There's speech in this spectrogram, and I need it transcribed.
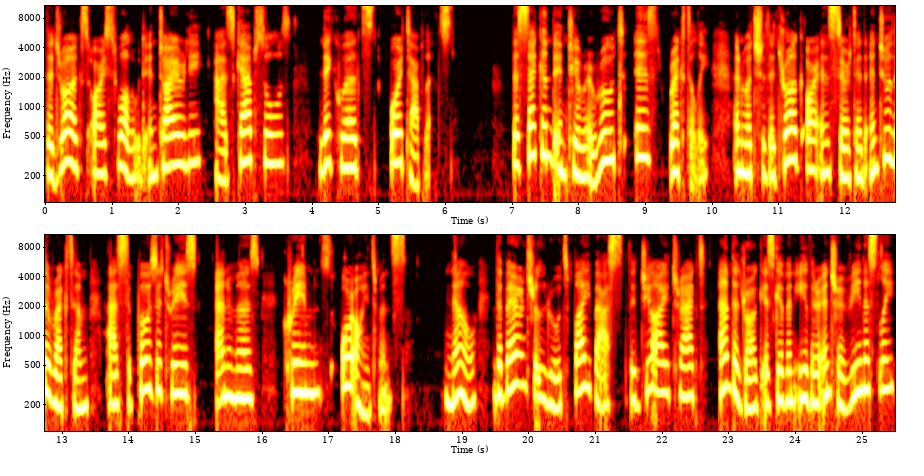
The drugs are swallowed entirely as capsules, liquids, or tablets. The second enteral route is rectally, in which the drug are inserted into the rectum as suppositories, enemas, creams, or ointments. Now, the parenteral route bypasses the GI tract and the drug is given either intravenously,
